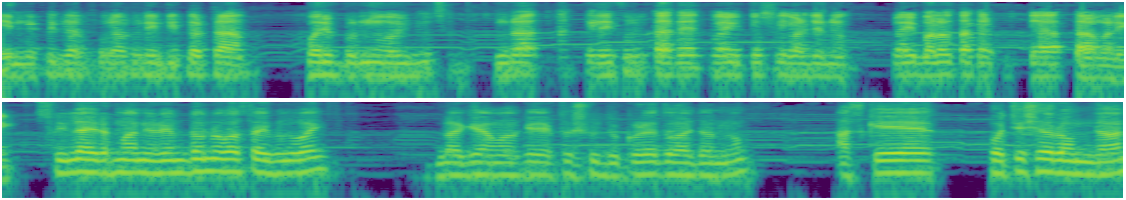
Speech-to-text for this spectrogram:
এই মসজিদের পুরোপুরি ভিতরটা পরিপূর্ণ তাদের সবাই উপস্থিত জন্য সবাই ভালো থাকার আসসালামু আলাইকুম। রহমান রহিম। ধন্যবাদ সাইফুল ভাই। আপনাকে আমাকে একটু সুযোগ করে দেওয়ার জন্য। আজকে পঁচিশে রমজান,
